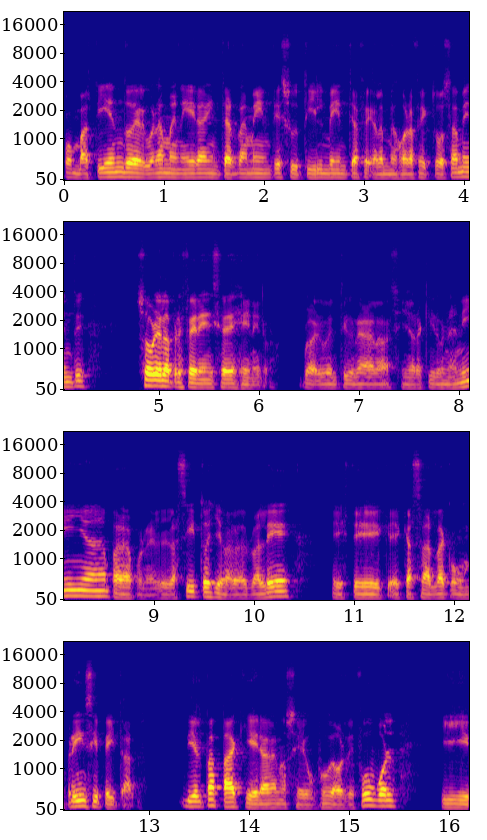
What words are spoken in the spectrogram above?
combatiendo de alguna manera internamente, sutilmente, a lo mejor afectuosamente, sobre la preferencia de género. Probablemente una, señora quiere una niña para ponerle lacitos, llevarla al ballet, este, casarla con un príncipe y tal. Y el papá quiera, no sé, un jugador de fútbol y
